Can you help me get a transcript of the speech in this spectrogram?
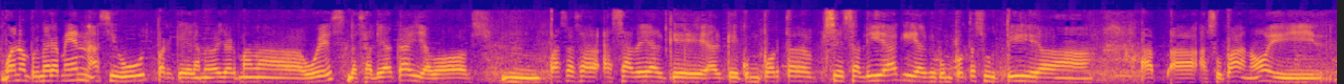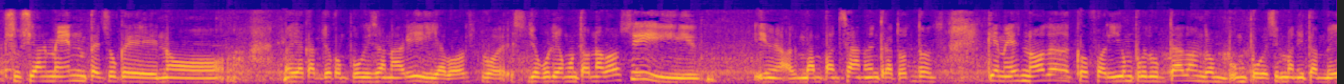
Bueno, primerament ha sigut perquè la meva germana ho és, de celíaca, i llavors mm, passes a, a saber el que, el que comporta ser celíac i el que comporta sortir a, a, a, a sopar, no? I socialment penso que no, no hi ha cap lloc on puguis anar-hi i llavors pues, jo volia muntar un negoci i i vam pensar no, entre tot doncs, què més no, de, que oferir un producte doncs, on, on poguessin venir també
